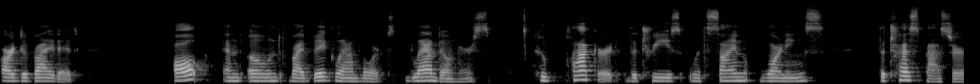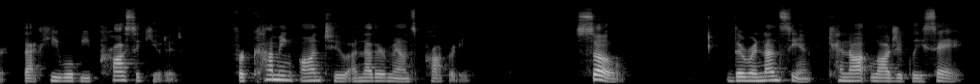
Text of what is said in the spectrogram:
are divided all and owned by big landlords, landowners who placard the trees with sign warnings the trespasser that he will be prosecuted for coming onto another man's property. So, the renunciant cannot logically say,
